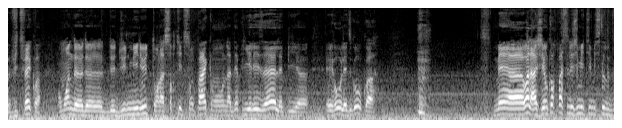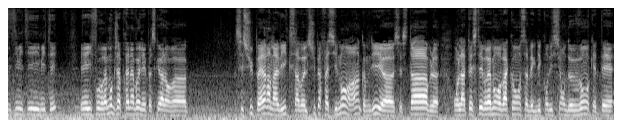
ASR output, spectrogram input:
vite fait quoi. En moins d'une minute, on l'a sorti de son pack, on a déplié les ailes et puis euh, et oh let's go quoi. Mais euh, voilà, j'ai encore pas cette légitimité et il faut vraiment que j'apprenne à voler parce que alors c'est super à ma vie, que ça vole super facilement, hein. comme dit, c'est stable. On l'a testé vraiment en vacances avec des conditions de vent qui étaient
